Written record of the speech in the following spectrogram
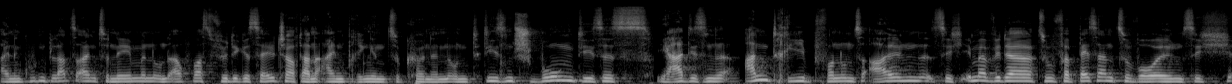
einen guten Platz einzunehmen und auch was für die Gesellschaft dann einbringen zu können und diesen Schwung, dieses, ja, diesen Antrieb von uns allen, sich immer wieder zu verbessern zu wollen, sich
